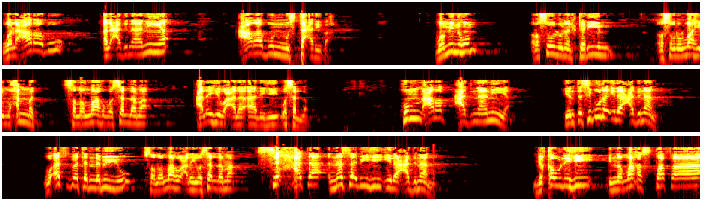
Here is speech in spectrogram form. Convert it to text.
والعرب العدنانية عرب مستعربة. ومنهم رسولنا الكريم رسول الله محمد صلى الله وسلم عليه وعلى آله وسلم. هم عرب عدنانية ينتسبون إلى عدنان. وأثبت النبي صلى الله عليه وسلم صحة نسبه إلى عدنان بقوله إن الله اصطفى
